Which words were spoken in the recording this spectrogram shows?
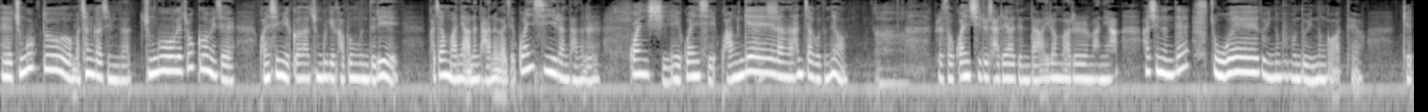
네, 중국도 마찬가지입니다. 중국에 조금 이제 관심이 있거나 중국에 가본 분들이 가장 많이 아는 단어가 이제 관시라는 단어를 관시. 예, 관시. 관계라는 한자거든요. 아. 그래서 관시를 잘해야 된다 이런 말을 많이 하, 하시는데 좀 오해도 있는 부분도 있는 것 같아요. 이렇게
